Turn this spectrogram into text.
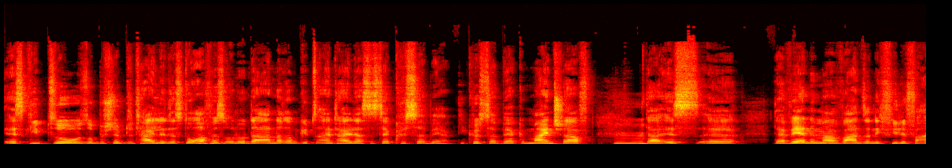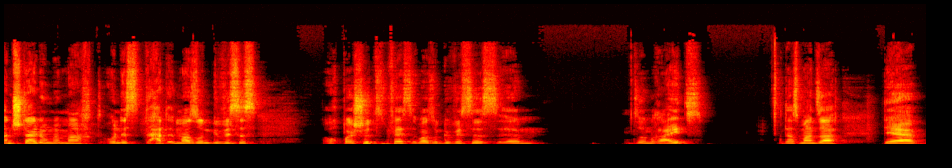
es gibt so, so bestimmte Teile des Dorfes und unter anderem gibt es einen Teil, das ist der Küsterberg. Die Küsterberg-Gemeinschaft. Mhm. Da ist, äh, da werden immer wahnsinnig viele Veranstaltungen gemacht und es hat immer so ein gewisses, auch bei Schützenfest immer so ein gewisses, ähm, so ein Reiz, dass man sagt, der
